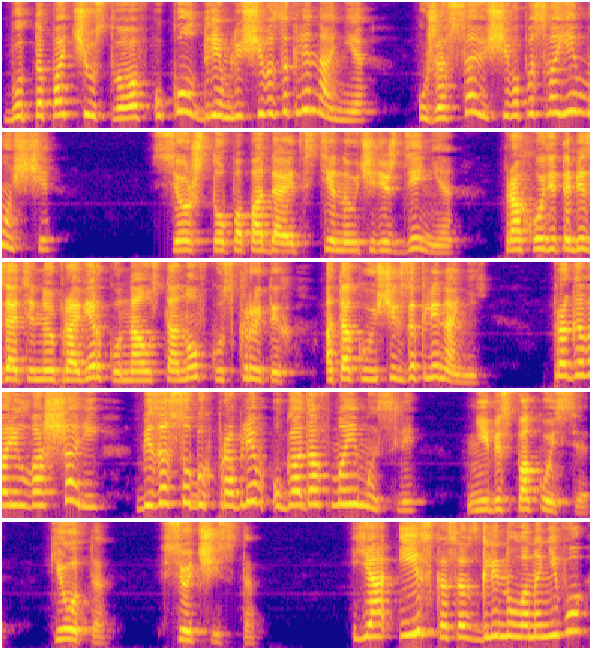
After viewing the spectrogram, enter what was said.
будто почувствовав укол дремлющего заклинания, ужасающего по своей мощи? Все, что попадает в стены учреждения, проходит обязательную проверку на установку скрытых атакующих заклинаний, проговорил Вашарий, без особых проблем угадав мои мысли. «Не беспокойся, Киота, все чисто». Я искоса взглянула на него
